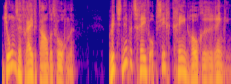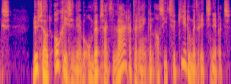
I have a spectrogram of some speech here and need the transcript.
John zei vrij vertaald het volgende. Rich snippets geven op zich geen hogere rankings. Dus zou het ook geen zin hebben om websites lager te ranken als ze iets verkeerd doen met rich snippets.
